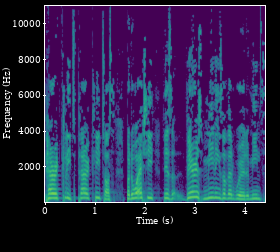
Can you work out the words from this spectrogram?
Paraclete, parakletos. But actually, there's various meanings of that word. It means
